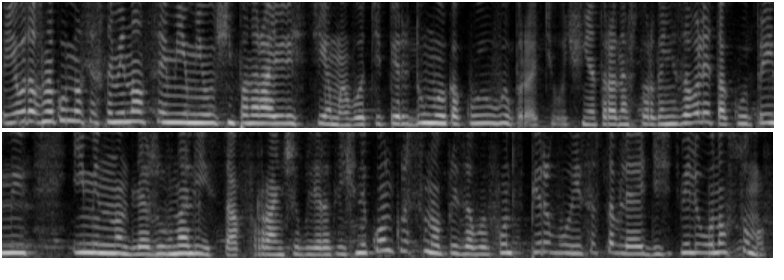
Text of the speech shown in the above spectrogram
Я вот ознакомился с номинациями, и мне очень понравились темы. Вот теперь думаю, какую выбрать. Очень отрадно, что организовали такую премию именно для журналистов. Раньше были различные конкурсы, но призовой фонд впервые составляет 10 миллионов суммов.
